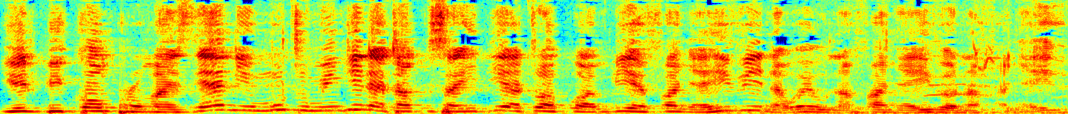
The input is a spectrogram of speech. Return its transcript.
you'll be compromised. Yani mtu mwingine atakusaidia tu akuambie fanya hivi, na wewe unafanya hivi, unafanya hivi.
